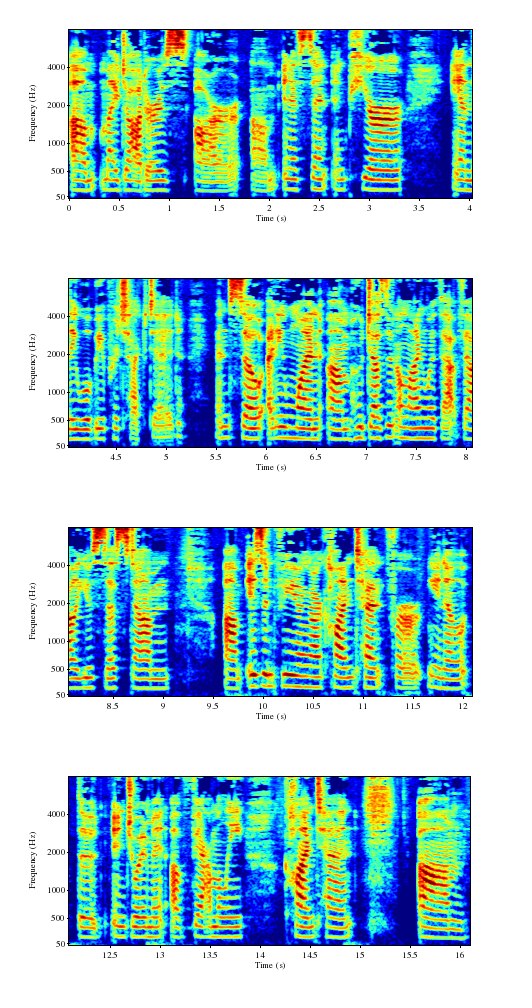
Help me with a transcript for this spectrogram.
Um, my daughters are um, innocent and pure and they will be protected. And so anyone um, who doesn't align with that value system, isn't viewing our content for, you know, the enjoyment of family content, um,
